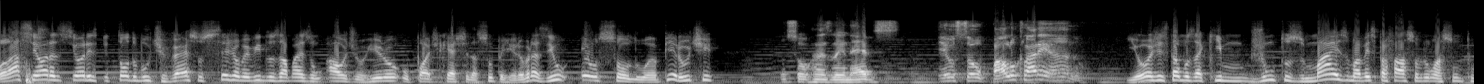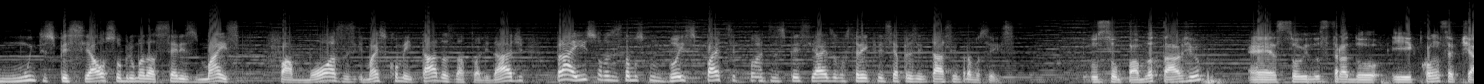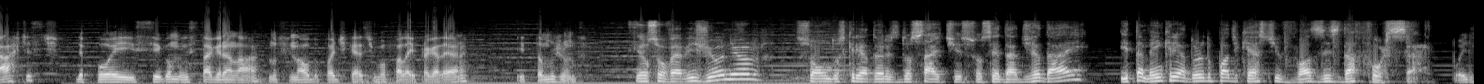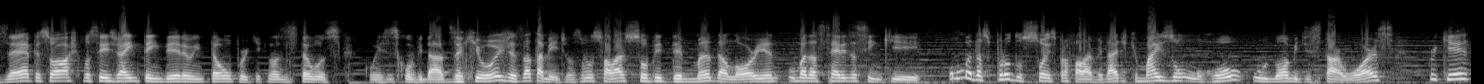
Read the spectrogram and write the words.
Olá, senhoras e senhores de todo o multiverso, sejam bem-vindos a mais um Audio Hero, o podcast da Super Hero Brasil. Eu sou o Luan Pierucci. Eu sou o Hansley Neves. Eu sou o Paulo Clareano. E hoje estamos aqui juntos mais uma vez para falar sobre um assunto muito especial, sobre uma das séries mais famosas e mais comentadas da atualidade. Para isso, nós estamos com dois participantes especiais. Eu gostaria que eles se apresentassem para vocês. Eu sou o Pablo Otávio, é, sou ilustrador e concept artist. Depois sigam meu Instagram lá. No final do podcast eu vou falar aí pra galera. E tamo junto. Eu sou o Júnior, sou um dos criadores do site Sociedade Jedi e também criador do podcast Vozes da Força. Pois é, pessoal, acho que vocês já entenderam então por que, que nós estamos com esses convidados aqui hoje. Exatamente, nós vamos falar sobre The Mandalorian, uma das séries assim que uma das produções, para falar a verdade, que mais honrou o nome de Star Wars, porque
